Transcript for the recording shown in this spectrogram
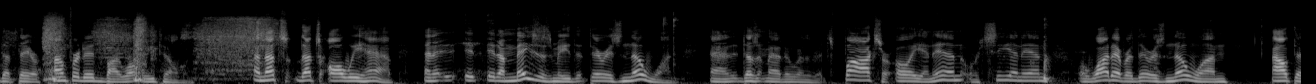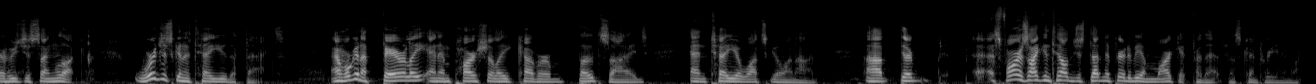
that they are comforted by what we tell them? And that's that's all we have. And it, it, it amazes me that there is no one and it doesn't matter whether it's Fox or OANN or CNN or whatever. There is no one out there who's just saying, look, we're just going to tell you the facts. And we're going to fairly and impartially cover both sides and tell you what's going on. Uh, there, as far as I can tell, just doesn't appear to be a market for that in this country anymore.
